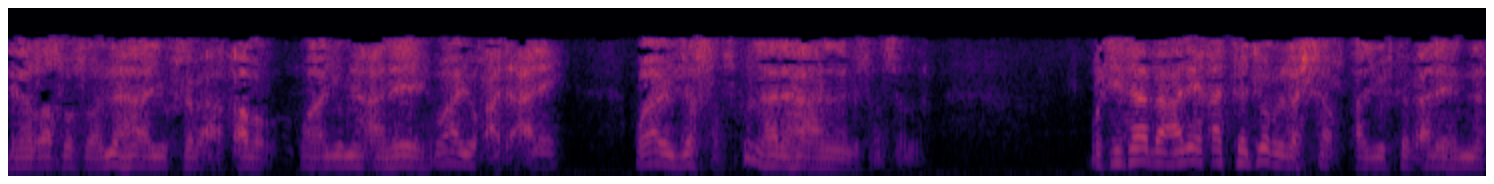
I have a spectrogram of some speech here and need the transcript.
لأن الرسول صلى الله عليه وسلم نهى أن يكتب على القبر وأن يبنى عليه وأن يقعد عليه وأن يجصص كلها نهى عن النبي صلى الله عليه وسلم. والكتابة عليه قد تجر إلى الشر قد يكتب عليه أن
